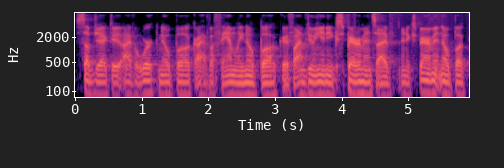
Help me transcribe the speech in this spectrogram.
subject i have a work notebook i have a family notebook if i'm doing any experiments i have an experiment notebook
